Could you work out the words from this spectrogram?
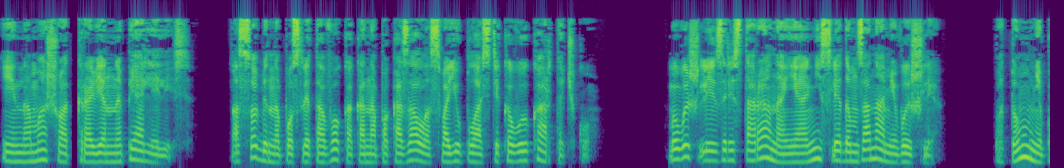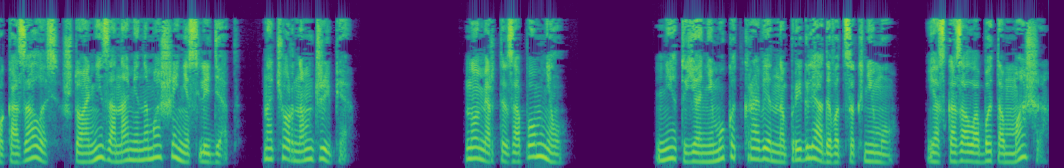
и на Машу откровенно пялились. Особенно после того, как она показала свою пластиковую карточку. Мы вышли из ресторана, и они следом за нами вышли. Потом мне показалось, что они за нами на машине следят, на черном джипе. Номер ты запомнил? Нет, я не мог откровенно приглядываться к нему. Я сказал об этом Маше,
